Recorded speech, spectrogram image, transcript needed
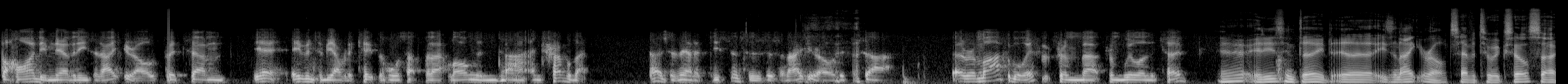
behind him now that he's an eight year old, but um, yeah, even to be able to keep the horse up for that long and uh, and travel that those amount of distances as an eight year old, it's uh, a remarkable effort from uh, from Will and the team. Yeah, it is indeed. Uh, he's an eight-year-old, Savatoxl, so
